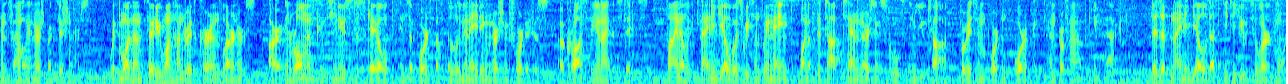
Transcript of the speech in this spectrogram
and family nurse practitioners. With more than 3,100 current learners, our enrollment continues to scale in support of eliminating nursing shortages across the United States. Finally, Nightingale was recently named one of the top 10 nursing schools in Utah for its important work and profound impact. Visit nightingale.edu to learn more.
